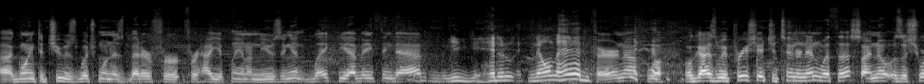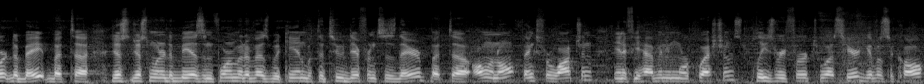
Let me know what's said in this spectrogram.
uh, going to choose which one is better for, for how you plan on using it. Blake, do you have anything to add? You hit it nail on the head. Fair enough. Well, well, guys, we appreciate you tuning in with us. I know it was a short debate, but uh, just just wanted to be as informative as we can with the two differences there. But uh, all in all, thanks for watching. And if you have any more questions, please refer to us here. Give us a call,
